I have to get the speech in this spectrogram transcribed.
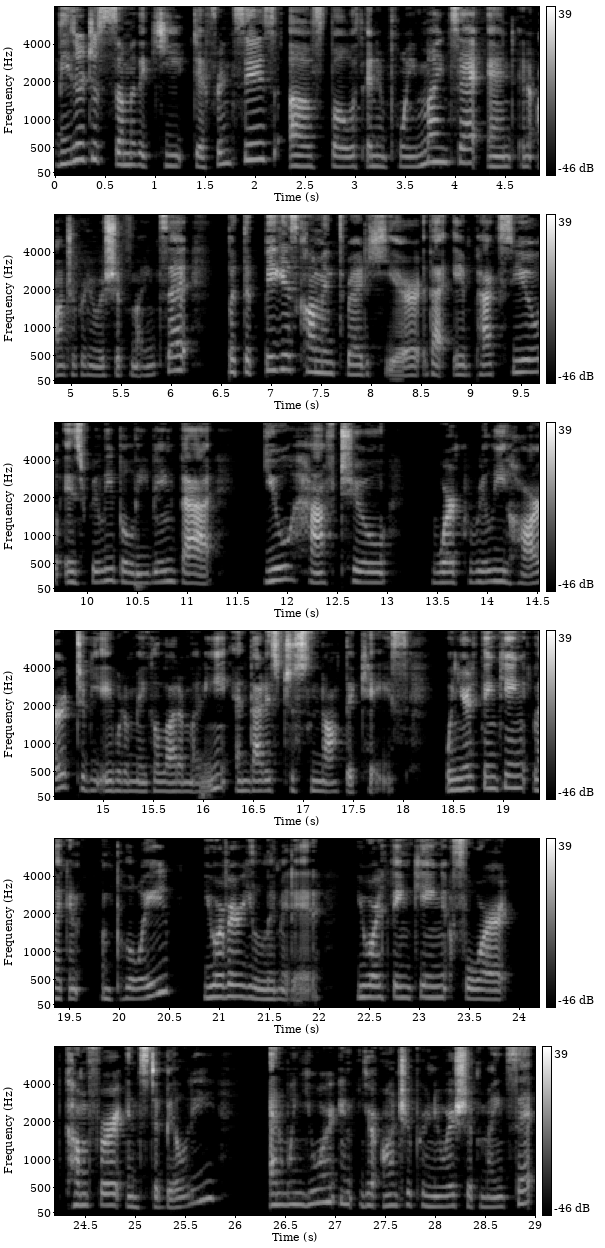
These are just some of the key differences of both an employee mindset and an entrepreneurship mindset. But the biggest common thread here that impacts you is really believing that you have to work really hard to be able to make a lot of money. And that is just not the case. When you're thinking like an employee, you are very limited. You are thinking for comfort and stability. And when you are in your entrepreneurship mindset,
